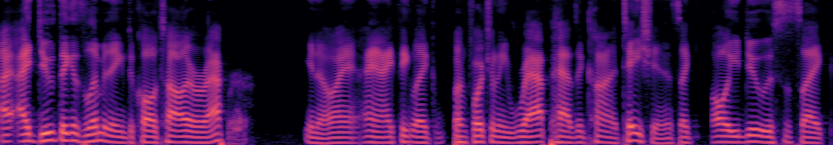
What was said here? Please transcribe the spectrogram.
I, I do think it's limiting to call Tyler a rapper. You know, I, and I think like unfortunately rap has a connotation. It's like all you do is just like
